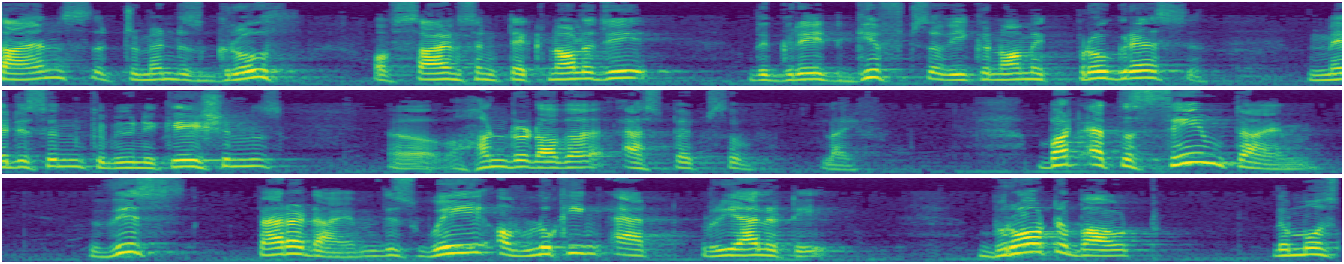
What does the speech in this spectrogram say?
science, the tremendous growth of science and technology, the great gifts of economic progress, medicine, communications, uh, a hundred other aspects of life. But at the same time, this paradigm, this way of looking at reality, brought about the most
